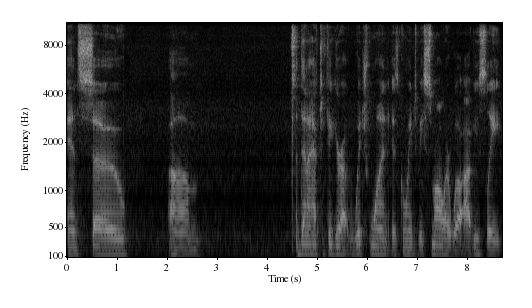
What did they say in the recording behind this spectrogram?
And so um, then I have to figure out which one is going to be smaller. Well, obviously,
